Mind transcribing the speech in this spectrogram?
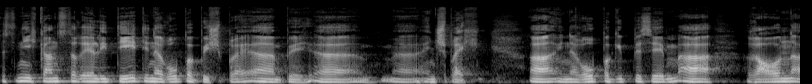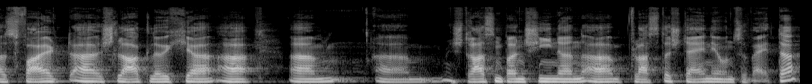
dass die nicht ganz der Realität in Europa äh, be, äh, äh, entsprechen. Äh, in Europa gibt es eben rauen Asphalt, Schlaglöcher, äh, ähm, ähm, Straßenbahnschienen, Pflastersteine und so weiter.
